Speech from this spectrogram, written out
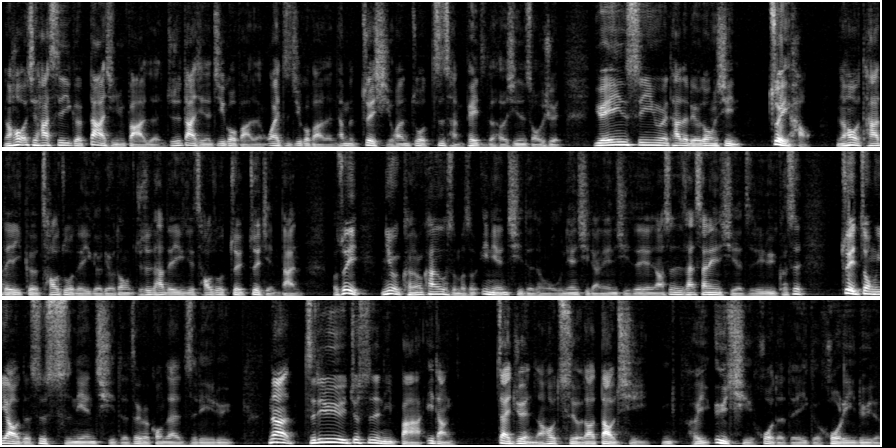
然后，而且它是一个大型法人，就是大型的机构法人、外资机构法人，他们最喜欢做资产配置的核心首选，原因是因为它的流动性最好，然后它的一个操作的一个流动，就是它的一些操作最最简单。所以你有可能看过什么时候一年期的什么五年期、两年期这些，然后甚至三三年期的殖利率。可是最重要的是十年期的这个公债的殖利率。那殖利率就是你把一档债券然后持有到到期，你可以预期获得的一个获利率的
